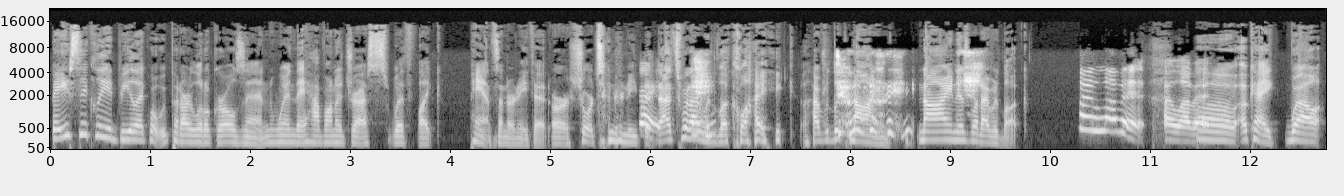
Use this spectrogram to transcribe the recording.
Basically, it'd be like what we put our little girls in when they have on a dress with like pants underneath it or shorts underneath it. That's what I would look like. I would look nine. Nine is what I would look. I love it. I love it. Oh, okay. Well,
